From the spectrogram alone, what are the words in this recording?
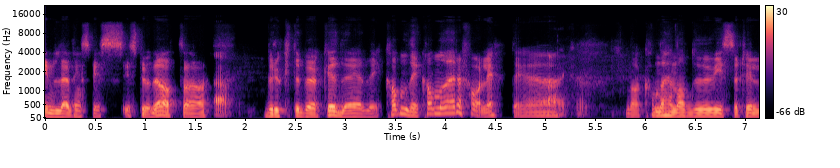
innledningsvis i studiet. At Ja. Brukte bøker, det, det, kan, det kan være farlig. Det, Ja. Da kan det hende at du viser til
